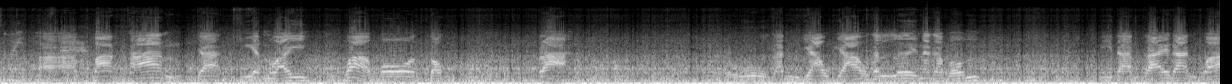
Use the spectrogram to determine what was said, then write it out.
สวัสดีอ่าค่ะปากทางจะเขียนไว้ว่าบ่อตกปลาดูกันยาวๆกันเลยนะครับผม มีด้านซ้ายด้านขวา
